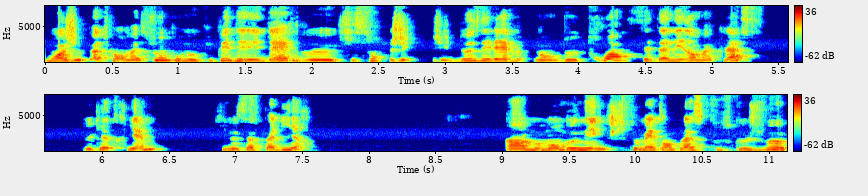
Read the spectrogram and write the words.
moi, j'ai pas de formation pour m'occuper des élèves euh, qui sont. J'ai deux élèves, non deux, trois cette année dans ma classe de quatrième qui ne savent pas lire. À un moment donné, je peux mettre en place tout ce que je veux,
